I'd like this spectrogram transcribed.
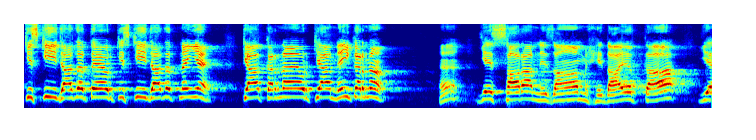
کس کی اجازت ہے اور کس کی اجازت نہیں ہے؟ کیا کرنا ہے اور کیا نہیں کرنا؟ ہاں؟ یہ سارا نظام ہدایت کا یہ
